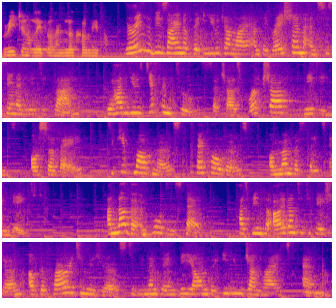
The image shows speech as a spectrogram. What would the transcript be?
regional level and local level. During the design of the EU JAMRAI integration and sustainability plan, we have used different tools such as workshop, meetings or survey to keep partners, stakeholders or member states engaged. Another important step has been the identification of the priority measures to be maintained beyond the EU JAMRAI's end.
